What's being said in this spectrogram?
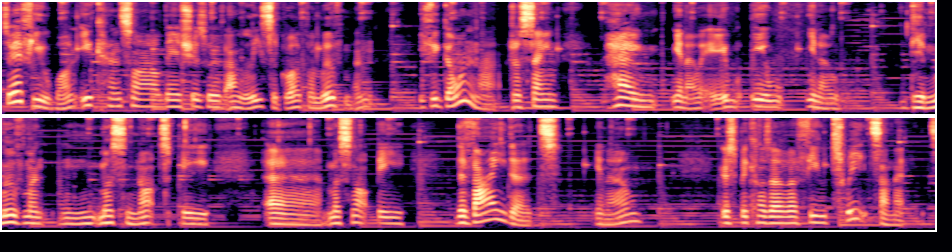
So if you want, you can sort out the issues with at least a Groyper movement. If you go on that, just saying, hey, you know, it, it, you know, the movement must not be, uh, must not be divided, you know, just because of a few tweets I made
